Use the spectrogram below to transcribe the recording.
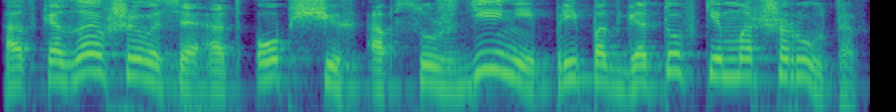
отказавшегося от общих обсуждений при подготовке маршрутов,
